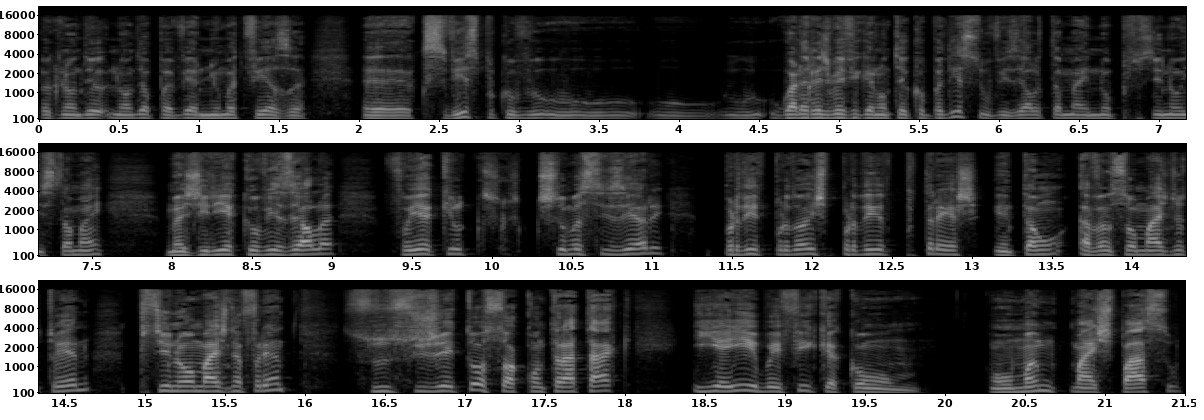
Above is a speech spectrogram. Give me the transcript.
porque não deu, não deu para ver nenhuma defesa uh, que se visse, porque o, o, o, o guarda-redes do Benfica não tem culpa disso, o Vizela também não proporcionou isso também, mas diria que o Vizela foi aquilo que costuma-se dizer, perdido por dois, perdido por três. Então avançou mais no terreno, pressionou mais na frente, sujeitou-se ao contra-ataque e aí o Benfica com, com muito mais espaço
